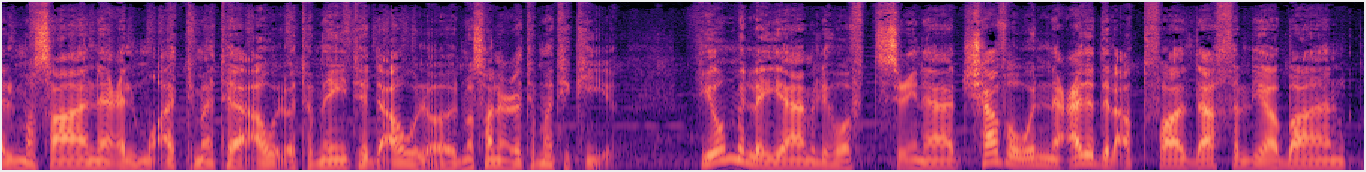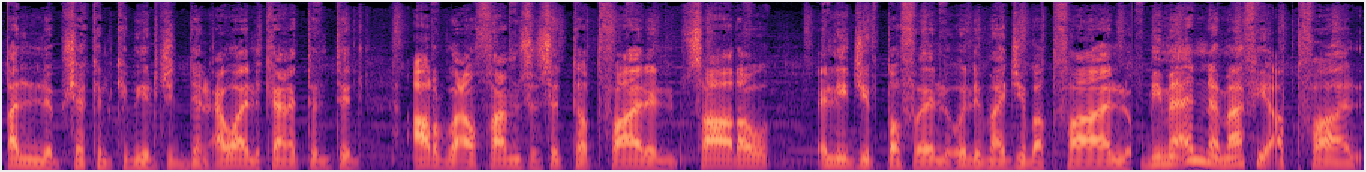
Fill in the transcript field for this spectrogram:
المصانع المؤتمتة أو الأوتوميتد أو المصانع الأوتوماتيكية. في يوم من الأيام اللي هو في التسعينات شافوا إن عدد الأطفال داخل اليابان قل بشكل كبير جدا، العوائل اللي كانت تنتج أربعة وخمس وستة أطفال صاروا اللي يجيب طفل واللي ما يجيب أطفال. بما أن ما في أطفال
